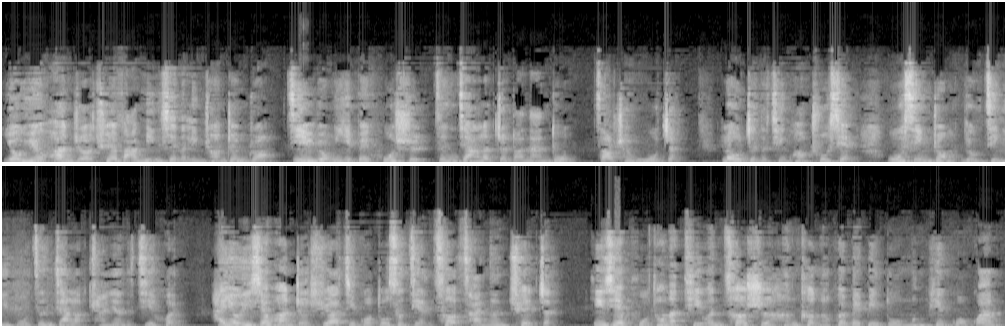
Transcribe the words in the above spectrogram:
由于患者缺乏明显的临床症状，极容易被忽视，增加了诊断难度，造成误诊、漏诊的情况出现，无形中又进一步增加了传染的机会。还有一些患者需要经过多次检测才能确诊。一些普通的体温测试很可能会被病毒蒙骗过关，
